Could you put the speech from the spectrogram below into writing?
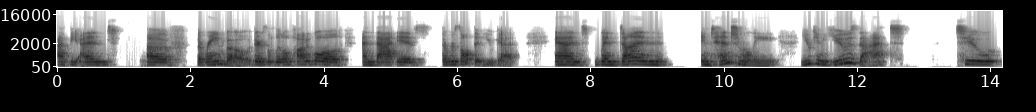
at the end of the rainbow. There's a little pot of gold and that is the result that you get. And when done intentionally, you can use that to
